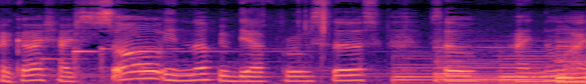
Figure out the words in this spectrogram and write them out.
my gosh, I'm so in love with their roses. So I know I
